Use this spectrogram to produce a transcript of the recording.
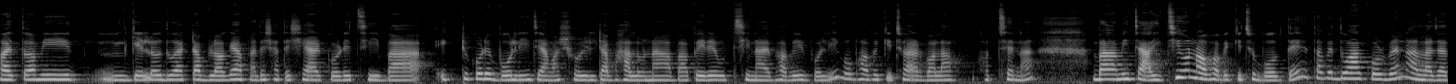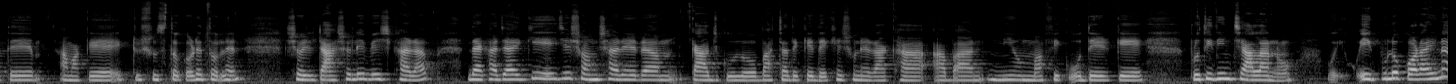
হয়তো আমি গেলেও দু একটা ব্লগে আপনাদের সাথে শেয়ার করেছি বা একটু করে বলি যে আমার শরীরটা ভালো না বা পেরে উঠছি না, এভাবেই বলি। ওভাবে কিছু আর বলা হচ্ছে না বা আমি চাইছিও না ওভাবে কিছু বলতে। তবে দোয়া করবেন, আল্লাহ যাতে আমাকে একটু সুস্থ করে তোলেন। শরীরটা আসলেই বেশ খারাপ। দেখা যায় কি, এই যে সংসারের কাজগুলো বাচ্চাদেরকে দেখে শুনে রাখা, আবার নিয়ম মাফিক ওদেরকে প্রতিদিন চালানো এইগুলো করাই না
